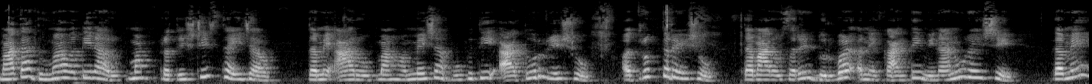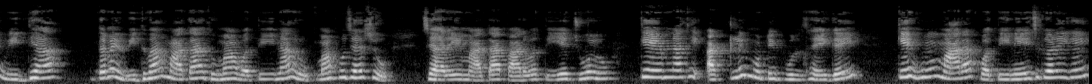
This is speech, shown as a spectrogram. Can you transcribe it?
માતા ધુમાવતીના રૂપમાં પ્રતિષ્ઠિત થઈ જાઓ. તમે આ રૂપમાં હંમેશા ભૂખથી આતુર રહેશો, અતૃપ્ત રહેશો. તમારું શરીર દુર્બળ અને કાંતિ વિનાનું રહેશે. તમે વિદ્યા તમે વિધવા માતા ધુમાવતીના રૂપમાં પૂજાશો જ્યારે માતા પાર્વતીએ જોયું કે એમનાથી આટલી મોટી ભૂલ થઈ ગઈ કે હું મારા પતિને જ ગળી ગઈ,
